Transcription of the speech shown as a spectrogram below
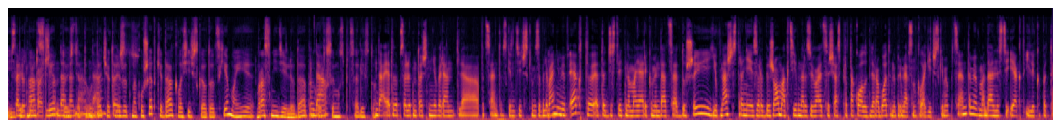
и 15 точно. лет, да, то есть да, это да, вот, да, человек то лежит есть... на кушетке, да, классическая вот эта схема, и раз в неделю, да, приходит да. к своему специалисту. Да, это абсолютно точно не вариант для пациентов с генетическими заболеваниями. Mm-hmm. ЭКТ – это действительно моя рекомендация от души, и в нашей стране и за рубежом активно развиваются сейчас протоколы для работы, например, с онкологическими пациентами в модальности ЭКТ или КПТ,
